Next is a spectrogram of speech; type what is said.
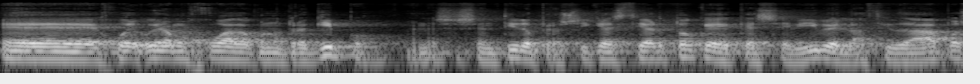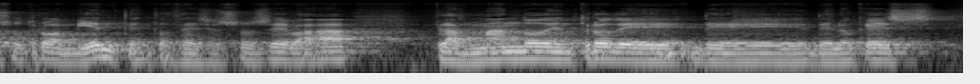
eh, hubiéramos jugado con otro equipo en ese sentido, pero sí que es cierto que, que, se vive en la ciudad pues otro ambiente, entonces eso se va plasmando dentro de, de, de lo que es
